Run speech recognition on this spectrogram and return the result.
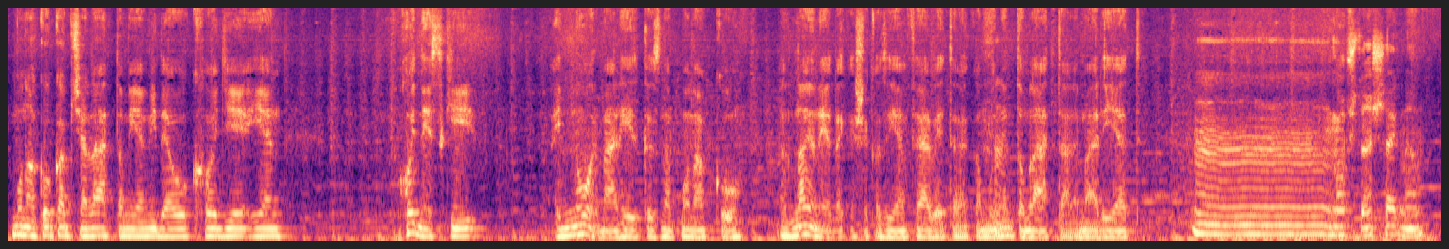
Monaco kapcsán láttam ilyen videók, hogy ilyen, hogy néz ki egy normál hétköznap Monaco. Az nagyon érdekesek az ilyen felvételek, amúgy hm. nem tudom, láttál-e már ilyet? Mm, mostanság nem.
